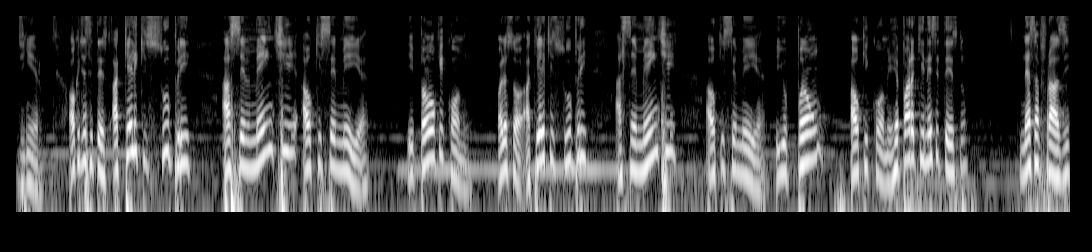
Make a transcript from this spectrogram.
dinheiro. Olha o que diz esse texto: aquele que supre a semente ao que semeia e pão ao que come. Olha só, aquele que supre a semente ao que semeia e o pão ao que come. Repara que nesse texto, nessa frase,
